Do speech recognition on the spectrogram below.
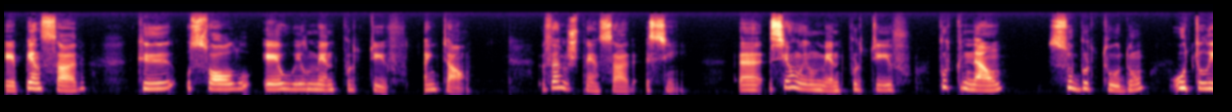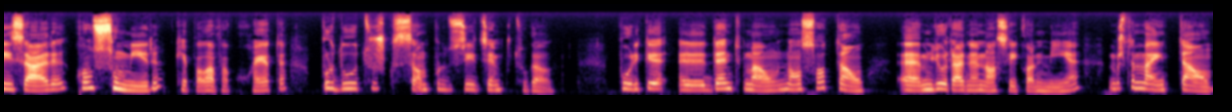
é pensar que o solo é o elemento produtivo. Então, vamos pensar assim: uh, se é um elemento produtivo, por que não, sobretudo, utilizar, consumir, que é a palavra correta, produtos que são produzidos em Portugal. Porque, uh, de antemão, não só estão a melhorar a nossa economia, mas também estão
